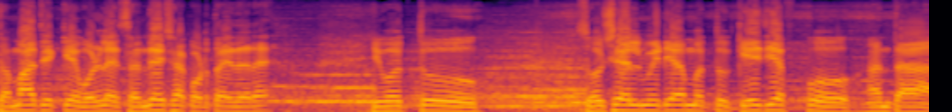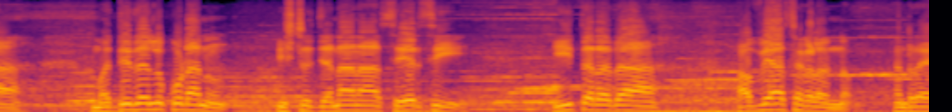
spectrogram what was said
ಸಮಾಜಕ್ಕೆ ಒಳ್ಳೆಯ ಸಂದೇಶ ಕೊಡ್ತಾ ಇದ್ದಾರೆ. ಇವತ್ತು ಸೋಷಿಯಲ್ ಮೀಡಿಯಾ ಮತ್ತು ಕೆ ಜಿ ಎಫ್ ಅಂತ ಮಧ್ಯದಲ್ಲೂ ಕೂಡ ಇಷ್ಟು ಜನನ ಸೇರಿಸಿ ಈ ಥರದ ಹವ್ಯಾಸಗಳನ್ನು, ಅಂದರೆ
